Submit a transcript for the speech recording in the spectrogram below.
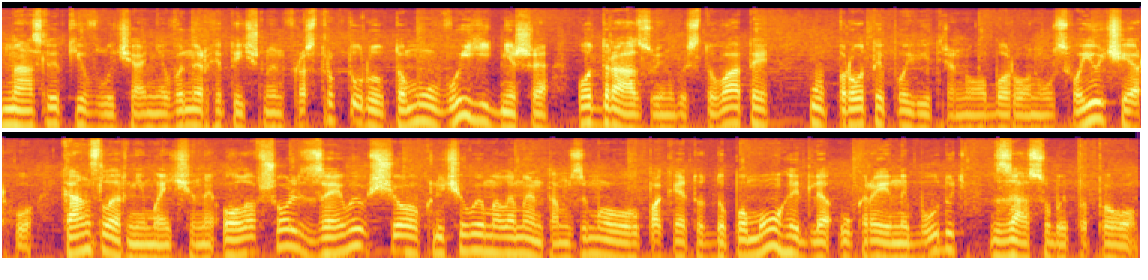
наслідків влучання в енергетичну інфраструктуру, тому вигідніше одразу інвестувати у протиповітряну оборону. У свою чергу канцлер Німеччини Олаф Шольц заявив, що ключовим елементом зимового пакету допомоги для України будуть засоби ППО.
